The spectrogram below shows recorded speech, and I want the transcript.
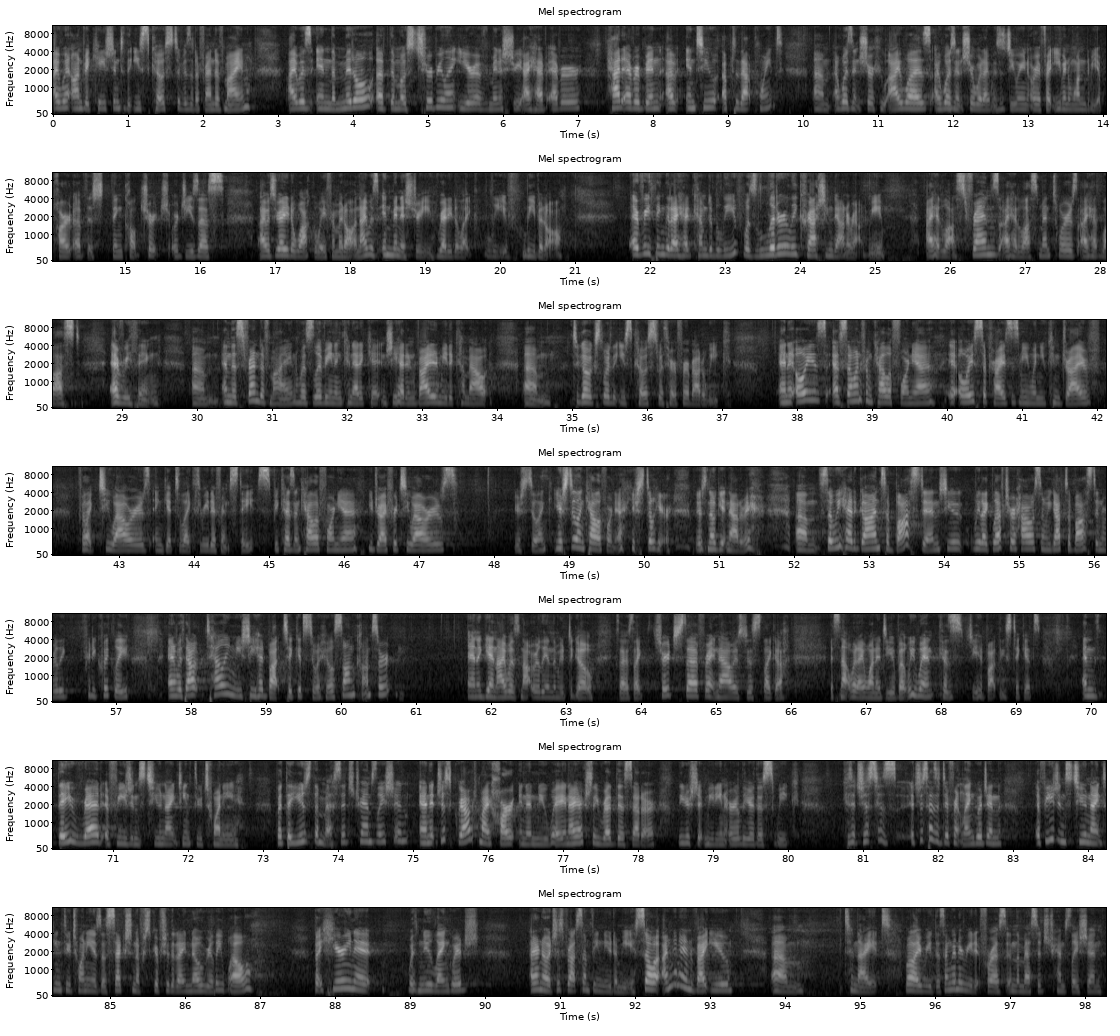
I went on vacation to the East Coast to visit a friend of mine. I was in the middle of the most turbulent year of ministry I have ever had ever been into up to that point. Um, I wasn't sure who I was. I wasn't sure what I was doing, or if I even wanted to be a part of this thing called church or Jesus. I was ready to walk away from it all, and I was in ministry, ready to like leave, leave it all. Everything that I had come to believe was literally crashing down around me. I had lost friends, I had lost mentors, I had lost everything. Um, and this friend of mine was living in Connecticut, and she had invited me to come out um, to go explore the East Coast with her for about a week. And it always, as someone from California, it always surprises me when you can drive for like two hours and get to like three different states. Because in California, you drive for two hours, you're still in, you're still in California. You're still here. There's no getting out of here. Um, so we had gone to Boston. She, we like left her house and we got to Boston really pretty quickly. And without telling me, she had bought tickets to a Hillsong concert. And again, I was not really in the mood to go because I was like, church stuff right now is just like a, it's not what I want to do. But we went because she had bought these tickets. And they read Ephesians 2 19 through 20 but they used the message translation, and it just grabbed my heart in a new way. And I actually read this at our leadership meeting earlier this week because it just has it just has a different language. And Ephesians 2 19 through 20 is a section of scripture that I know really well, but hearing it with new language, I don't know, it just brought something new to me. So I'm going to invite you um, tonight while I read this. I'm going to read it for us in the message translation.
